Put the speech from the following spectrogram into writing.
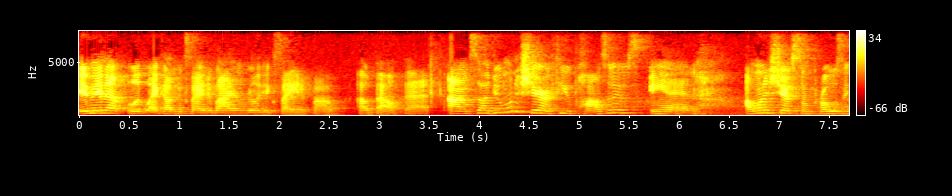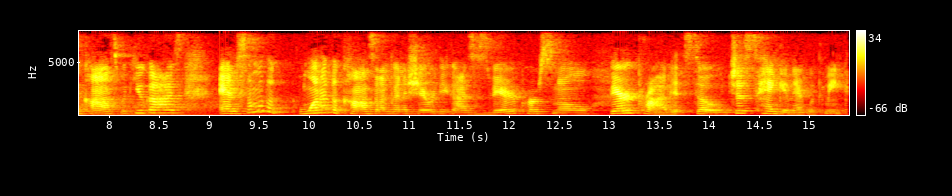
it may not look like i'm excited but i'm really excited about about that um so i do want to share a few positives and i want to share some pros and cons with you guys and some of the one of the cons that i'm going to share with you guys is very personal very private so just hang in there with me.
